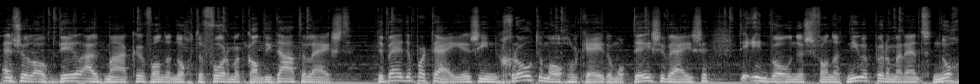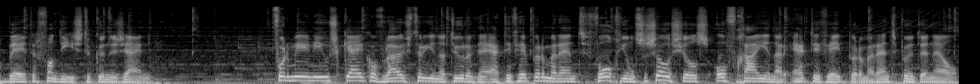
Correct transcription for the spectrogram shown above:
en zullen ook deel uitmaken van de nog te vormen kandidatenlijst. De beide partijen zien grote mogelijkheden om op deze wijze de inwoners van het nieuwe Purmerend nog beter van dienst te kunnen zijn. Voor meer nieuws kijk of luister je natuurlijk naar RTV Purmerend, volg je onze socials of ga je naar rtvpurmerend.nl.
